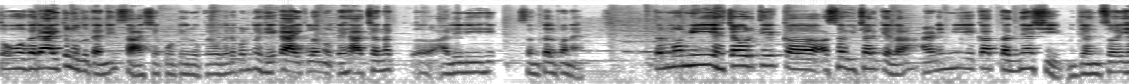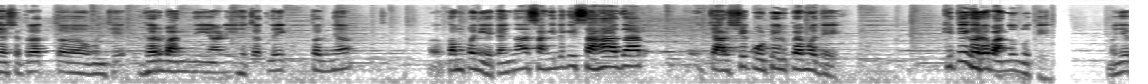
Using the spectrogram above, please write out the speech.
तो वगैरे ऐकलं होतं त्यांनी सहाशे कोटी रुपये वगैरे परंतु हे काय ऐकलं नव्हतं हे अचानक आलेली ही संकल्पना आहे. तर मग मी ह्याच्यावरती एक असा विचार केला आणि मी एका तज्ज्ञाशी ज्यांचं ह्या क्षेत्रात म्हणजे घर बांधणी आणि ह्याच्यातलं एक तज्ज्ञ कंपनी आहे. त्यांना सांगितलं की सहा हजार चारशे कोटी रुपयामध्ये किती घरं बांधून होतील? म्हणजे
